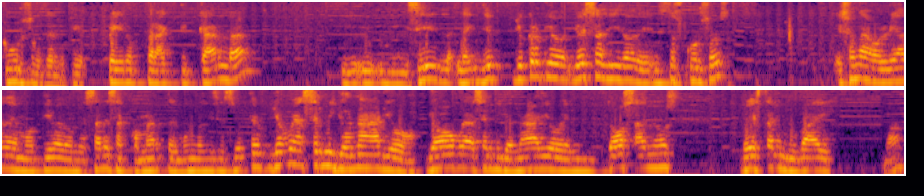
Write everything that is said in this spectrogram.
cursos, de pero practicarla, y, sí, yo, creo que yo, he salido de estos cursos es una oleada emotiva donde sales a comerte el mundo y dices, yo, yo voy a ser millonario, yo voy a ser millonario, en dos años voy a estar en Dubai, ¿no?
